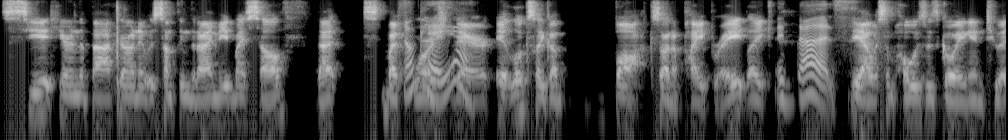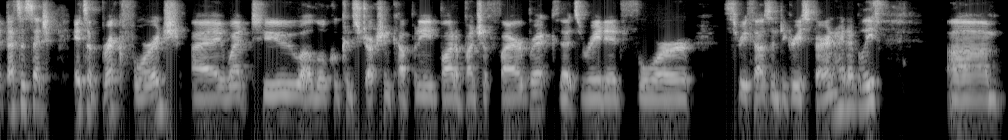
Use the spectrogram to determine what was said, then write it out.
see it here in the background. It was something that I made myself. That's my forge okay, yeah. there. It looks like a box on a pipe, right? Like it does. Yeah, with some hoses going into it. That's a such it's a brick forge. I went to a local construction company, bought a bunch of fire brick that's rated for 3000 degrees Fahrenheit, I believe. Um,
